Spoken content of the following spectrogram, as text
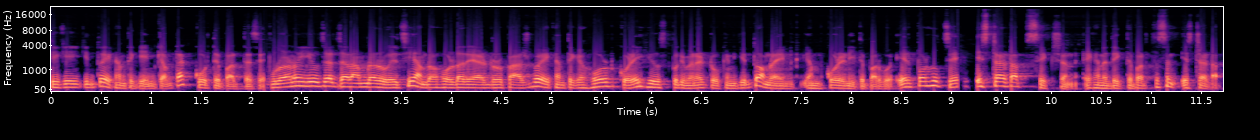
থেকেই কিন্তু এখান থেকে ইনকামটা করতে পারতেছে। পুরানো ইউজার যারা আমরা রয়েছি, আমরা হোল্ডার এয়ারড্রপে আসব, এখান থেকে হোল্ড করে হিউজ পরিমাণের টোকেন কিন্তু আমরা ইনকাম করে নিতে পারব। এরপর হচ্ছে স্টার্ট আপ সেকশন এখানে দেখতে পারতেছেন স্টার্ট আপ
